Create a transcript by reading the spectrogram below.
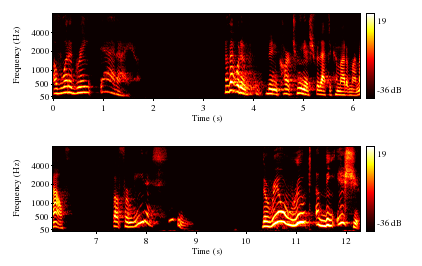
of what a great dad I am? Now, that would have been cartoonish for that to come out of my mouth. But for me to see the real root of the issue,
